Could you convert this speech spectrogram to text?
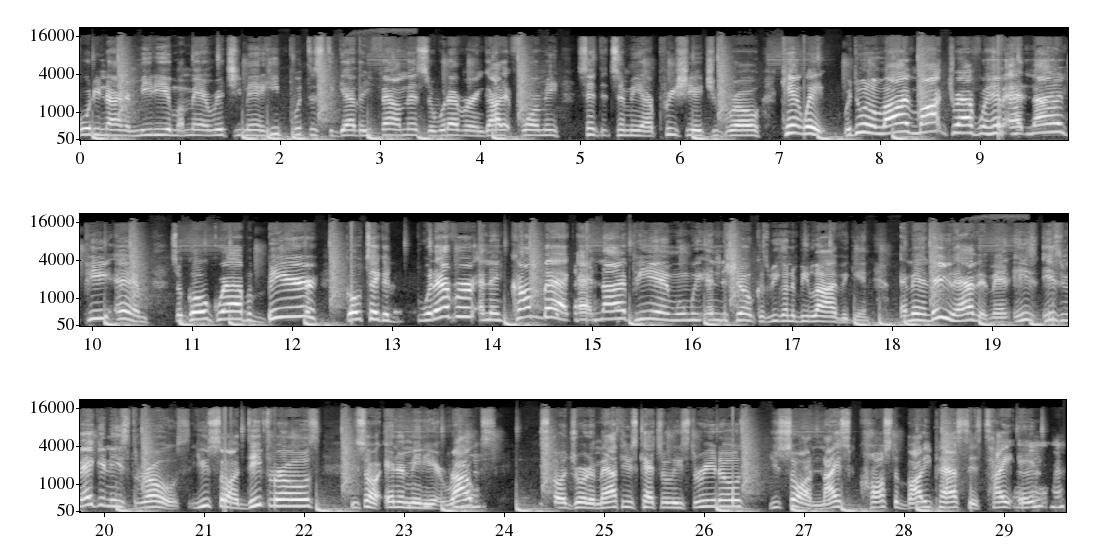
49er Media, my man Richie, man. He put this together. He found this or whatever and got it for me, sent it to me. I appreciate you, bro. Can't wait. We're doing a live mock draft with him at 9 p.m. So go grab a beer, go take a whatever, and then come back at 9 p.m. when we end the show because we're gonna be live again. And man, there you have it, man. He's he's making these throws. You saw deep throws, you saw intermediate routes. Saw Jordan Matthews catch at least three of those. You saw a nice cross the body pass to his tight end. Mm-hmm.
